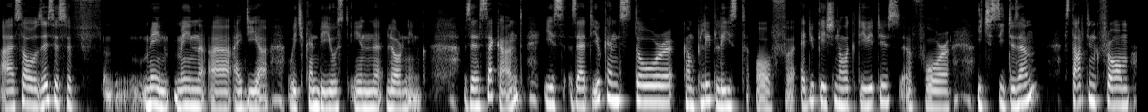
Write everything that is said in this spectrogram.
Uh, so this is a f- main main uh, idea which can be used in learning. The second is that you can store complete list of uh, educational activities uh, for each citizen starting from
